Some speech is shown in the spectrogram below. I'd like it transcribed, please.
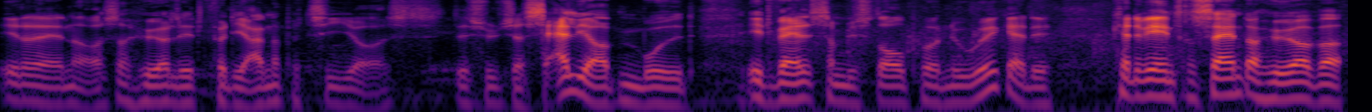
et eller andet, og så høre lidt for de andre partier også. Det synes jeg særligt op imod et, et valg, som vi står på nu. Ikke? Er det, kan det være interessant at høre, hvor,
